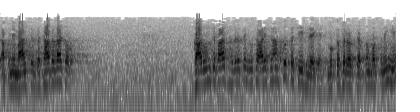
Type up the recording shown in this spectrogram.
اپنے مال سے زکوٰۃ ادا کرو۔ قارون کے پاس حضرت موسا علیہ السلام خود تشریف لے گئے۔ مختصر عرض کرتا ہوں، وقت نہیں ہے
